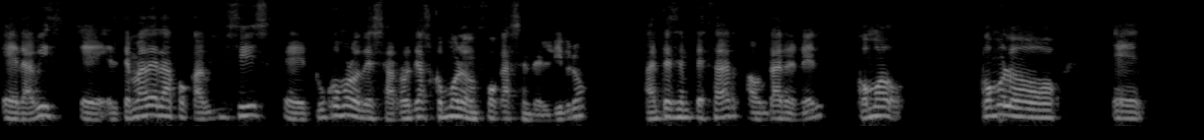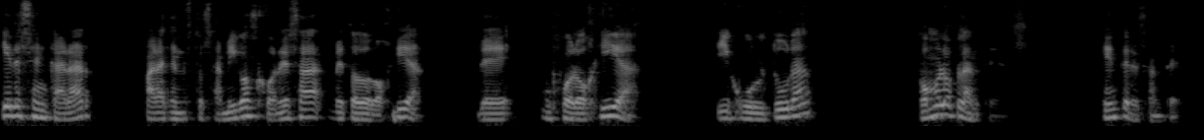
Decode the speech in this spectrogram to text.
eh, David, eh, el tema del apocalipsis, eh, ¿tú cómo lo desarrollas, cómo lo enfocas en el libro? Antes de empezar a ahondar en él, ¿cómo, cómo lo quieres encarar para que nuestros amigos con esa metodología de ufología y cultura, ¿cómo lo planteas? Qué interesante.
